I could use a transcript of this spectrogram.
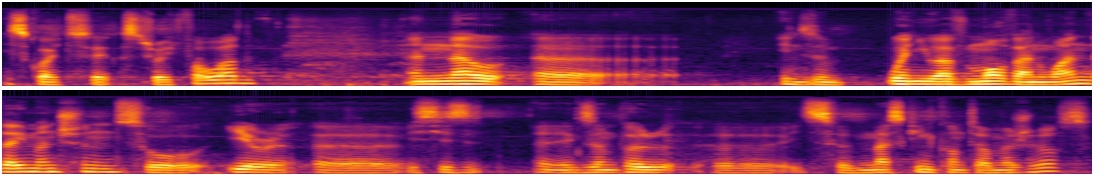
It's quite straightforward. And now, uh, in the, when you have more than one dimension, so here, uh, this is an example, uh, it's masking countermeasures,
